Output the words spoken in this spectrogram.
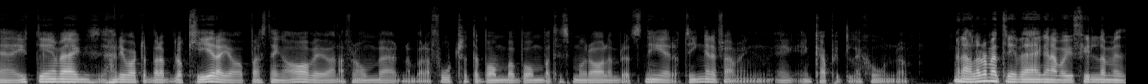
Eh, ytterligare en väg hade ju varit att bara blockera Japan, stänga av öarna från omvärlden och bara fortsätta bomba och bomba tills moralen bröts ner och tvingade fram en, en, en kapitulation. Då. Men alla de här tre vägarna var ju fyllda med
